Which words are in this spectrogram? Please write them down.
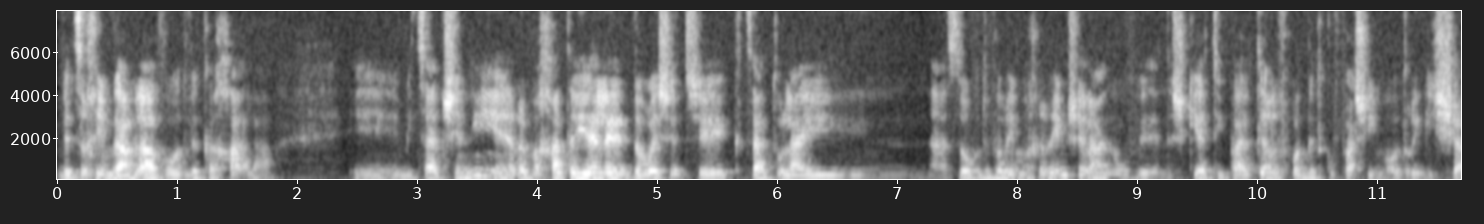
וצריכים גם לעבוד וכך הלאה. אה, מצד שני, רווחת הילד דורשת שקצת אולי נעזוב דברים אחרים שלנו ונשקיע טיפה יותר, לפחות בתקופה שהיא מאוד רגישה.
